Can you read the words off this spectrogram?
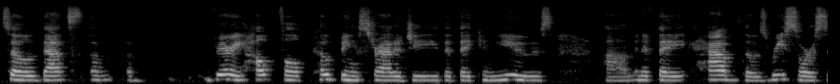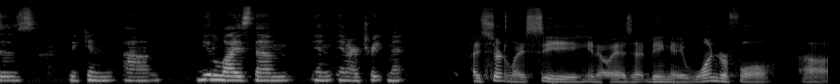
so that's a, a, very helpful coping strategy that they can use. Um, and if they have those resources, we can um, utilize them in, in our treatment. I certainly see, you know, as it being a wonderful uh,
